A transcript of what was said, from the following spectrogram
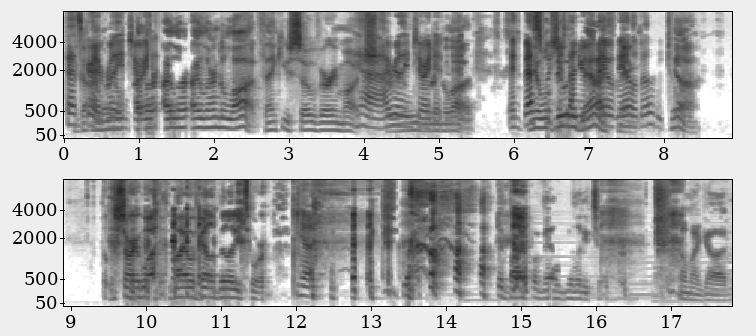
That's got, great. I, I really enjoyed I learned, it. I, learned, I learned a lot. Thank you so very much. Yeah, I, really, really enjoyed it. A lot. And, and best yeah, we'll wishes on again, your bioavailability tour. Yeah. Oh, sorry, what bioavailability tour? Yeah, the bioavailability tour. Oh my god,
